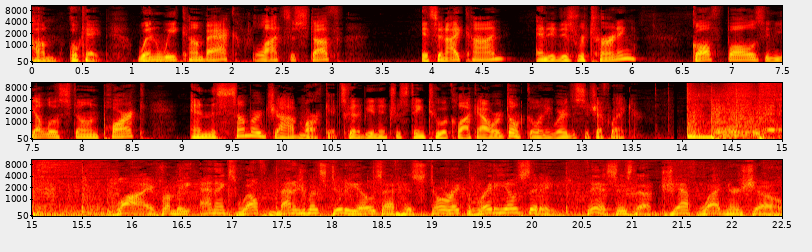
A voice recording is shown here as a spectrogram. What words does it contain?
Um, okay, when we come back, lots of stuff. It's an icon, and it is returning. Golf balls in Yellowstone Park, and the summer job market. It's going to be an interesting two o'clock hour. Don't go anywhere. This is Jeff Wagner. Live from the Annex Wealth Management Studios at historic Radio City, this is the Jeff Wagner Show.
